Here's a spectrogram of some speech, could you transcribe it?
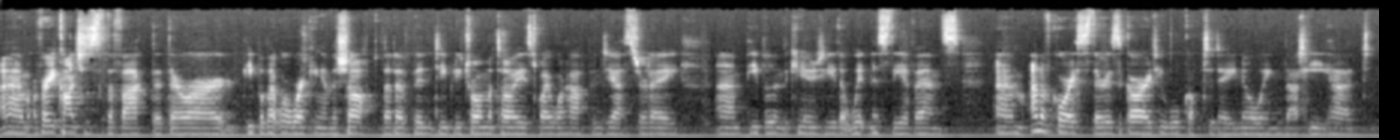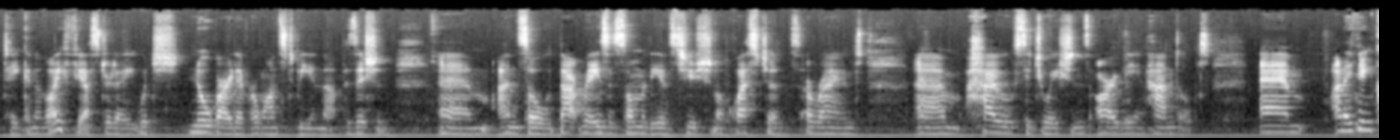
um, are very conscious of the fact that there are people that were working in the shop that have been deeply traumatized by what happened yesterday, um, people in the community that witnessed the events. Um, and of course, there is a guard who woke up today knowing that he had taken a life yesterday, which no guard ever wants to be in that position. Um, and so that raises some of the institutional questions around um, how situations are being handled. Um, and I think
